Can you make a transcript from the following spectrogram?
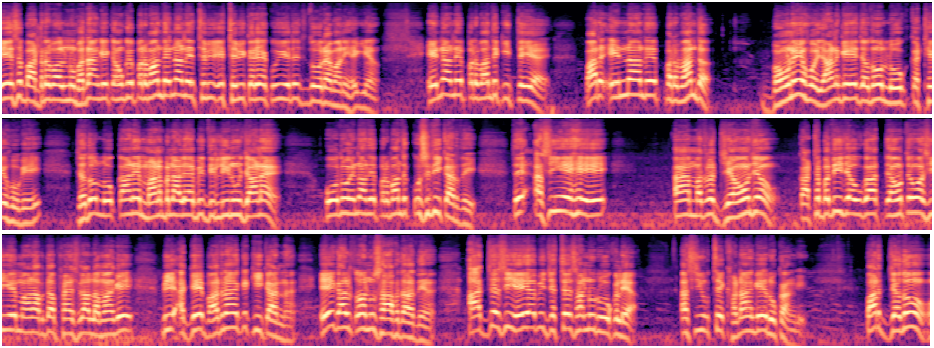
ਇਸ ਬਾਰਡਰ ਵੱਲ ਨੂੰ ਵਧਾਂਗੇ ਕਿਉਂਕਿ ਪ੍ਰਬੰਧ ਇਹਨਾਂ ਨੇ ਇੱਥੇ ਵੀ ਇੱਥੇ ਵੀ ਕਰਿਆ, ਕੋਈ ਇਹਦੇ 'ਚ ਦੋ ਰਾਵਾਂ ਨਹੀਂ ਹੈਗੀਆਂ। ਇਹਨਾਂ ਨੇ ਪ੍ਰਬੰਧ ਕੀਤੇ ਐ, ਪਰ ਇਹਨਾਂ ਦੇ ਪ੍ਰਬੰਧ ਬੌਣੇ ਹੋ ਜਾਣਗੇ ਜਦੋਂ ਲੋਕ ਇਕੱਠੇ ਹੋ ਗਏ। ਜਦੋਂ ਲੋਕਾਂ ਨੇ ਮਨ ਬਣਾ ਲਿਆ ਵੀ ਦਿੱਲੀ ਨੂੰ ਜਾਣਾ ਹੈ ਉਦੋਂ ਇਹਨਾਂ ਦੇ ਪ੍ਰਬੰਧ ਕੁਛ ਨਹੀਂ ਕਰਦੇ। ਤੇ ਅਸੀਂ ਇਹ, ਆ ਮਤਲਬ ਜਿਉਂ-ਜਿਉਂ ਇਕੱਠ ਵਧੀ ਜਾਊਗਾ, ਤਿਉਂ-ਤਿਉਂ ਅਸੀਂ ਇਹ ਮਨ ਆਪਦਾ ਫੈਸਲਾ ਲਵਾਂਗੇ ਵੀ ਅੱਗੇ ਵਧਣਾ ਕਿ ਕੀ ਕਰਨਾ। ਇਹ ਗੱਲ ਤੁਹਾਨੂੰ ਸਾਫ਼ ਦੱਸਦੇ ਹਾਂ ਅੱਜ ਅਸੀਂ ਇਹ ਆ ਵੀ ਜਿੱਥੇ ਸਾਨੂੰ ਰੋਕ ਲਿਆ, ਅਸੀਂ ਉੱਥੇ ਖੜਾਂਗੇ, ਰੁਕਾਂਗੇ। ਪਰ ਜਦੋਂ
